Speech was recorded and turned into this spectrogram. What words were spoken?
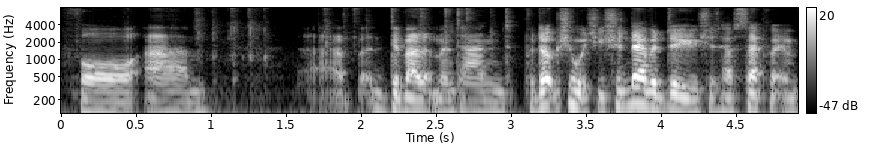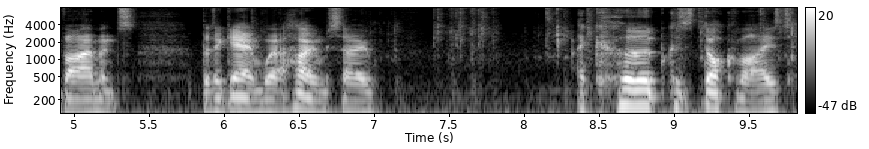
for um, uh, development and production, which you should never do. You should have separate environments. But again, we're at home, so I could, because it's Dockerized,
